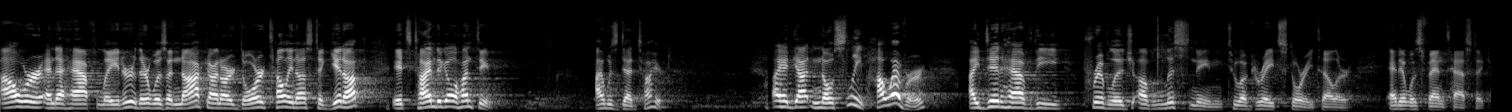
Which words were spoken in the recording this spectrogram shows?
hour and a half later, there was a knock on our door telling us to get up. It's time to go hunting. I was dead tired. I had gotten no sleep. However, I did have the privilege of listening to a great storyteller, and it was fantastic.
